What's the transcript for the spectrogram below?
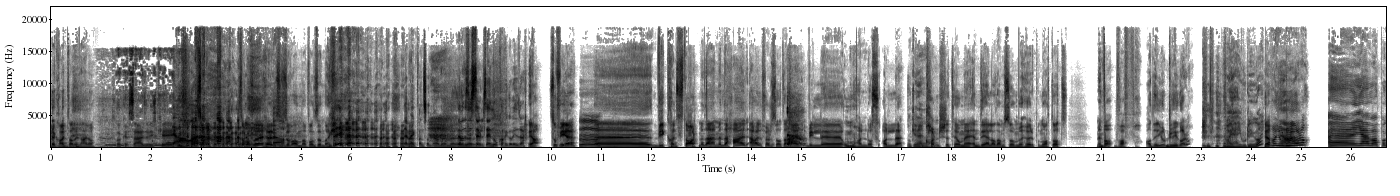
vi kan, ta den her òg. Look at size of his cake. Ja, Som også høres ut som Anna på en søndag. det er meg på en søndag. Ja, det, er Det var det siste jeg ville si. Nå kan vi gå videre. Ja. Sofie, eh, vi kan starte med deg, men det her, jeg har en følelse av at det her vil eh, omhandle oss alle. Okay. Kanskje til og med en del av dem som hører på noe attåt. Men hva, hva fader gjorde du i går, da? Hva jeg gjorde i går? Ja, hva gjorde Ja. du i går, da? Eh, jeg var på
